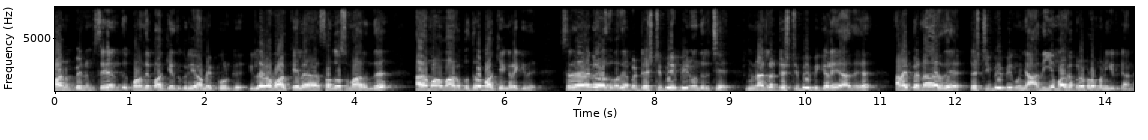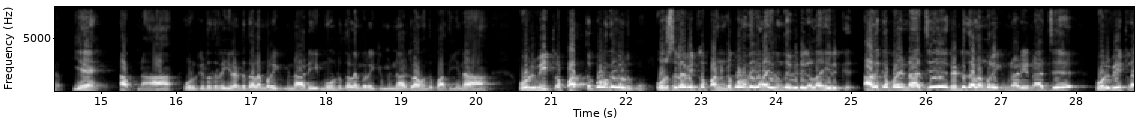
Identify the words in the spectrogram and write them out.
ஆணும் பெண்ணும் சேர்ந்து குழந்தை பாக்கியத்துக்குரிய அமைப்பு இருக்குது இல்லற வாழ்க்கையில் சந்தோஷமாக இருந்து அதன் மூலமாக புத்திர பாக்கியம் கிடைக்குது. சில நேரங்களில் வந்து பார்த்தீங்கன்னா இப்போ டெஸ்ட் பேபின்னு வந்துருச்சு. முன்னாடிலாம் டெஸ்ட் பேபி கிடையாது. ஆனால் இப்போ என்ன ஆகுது? டெஸ்டி பேபி கொஞ்சம் அதிகமாக பிரபலம் பண்ணிக்கிட்டு இருக்காங்க. ஏன்? அப்படின்னா ஒரு கிட்டத்தட்ட இரண்டு தலைமுறைக்கு முன்னாடி மூன்று தலைமுறைக்கு முன்னாடிலாம் வந்து பார்த்தீங்கன்னா ஒரு வீட்டில் பத்து குழந்தைகள் இருக்கும். ஒரு சில வீட்டில் பன்னெண்டு குழந்தைகள்லாம் இருந்த வீடுகள்லாம் இருக்கு. அதுக்கப்புறம் என்னாச்சு? ரெண்டு தலைமுறைக்கு முன்னாடி என்னாச்சு? ஒரு வீட்டில்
